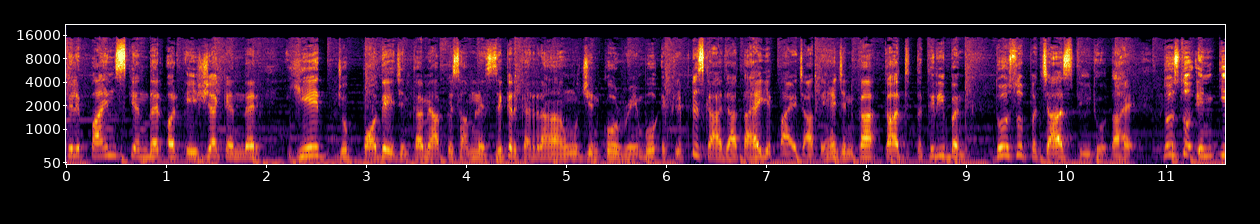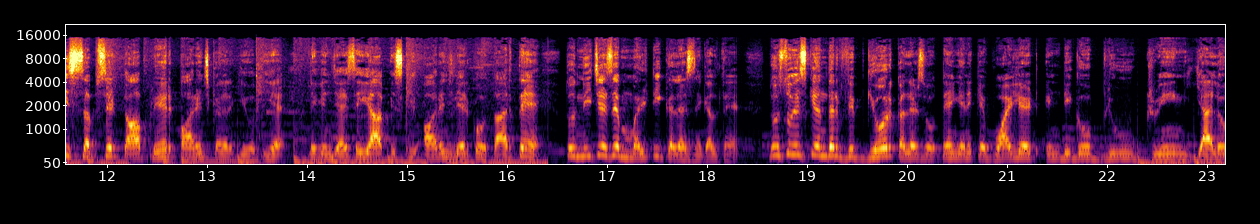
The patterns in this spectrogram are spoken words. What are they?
फिलीपाइंस के अंदर और एशिया के अंदर ये जो पौधे जिनका मैं आपके सामने ज़िक्र कर रहा हूँ, जिनको रेनबो इक्लिप्टिस कहा जाता है, ये पाए जाते हैं, जिनका कद तकरीबन 250 फीट होता है। दोस्तों, इनकी सबसे टॉप लेयर ऑरेंज कलर की होती है। लेकिन जैसे ही आप इसकी ऑरेंज लेयर को उतारते हैं तो नीचे से मल्टी कलर्स निकलते हैं। दोस्तों, इसके अंदर विपग्योर कलर्स होते हैं, यानी कि violet indigo blue green yellow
